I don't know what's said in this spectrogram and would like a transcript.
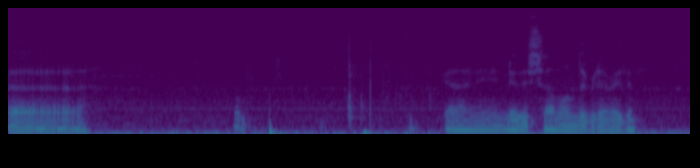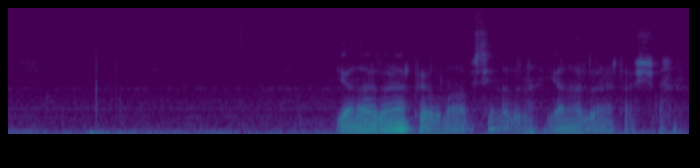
Ee, yani ne desem onu da bilemedim. Yanar döner koyalım abi senin adını. Yanar döner taş.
